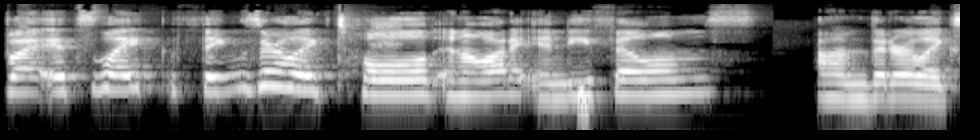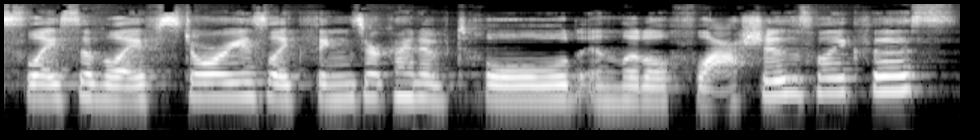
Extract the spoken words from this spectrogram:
but it's like things are like told in a lot of indie films um that are like slice of life stories like things are kind of told in little flashes like this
